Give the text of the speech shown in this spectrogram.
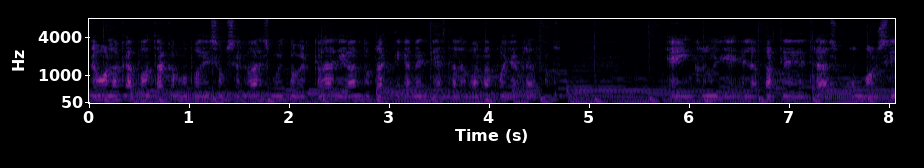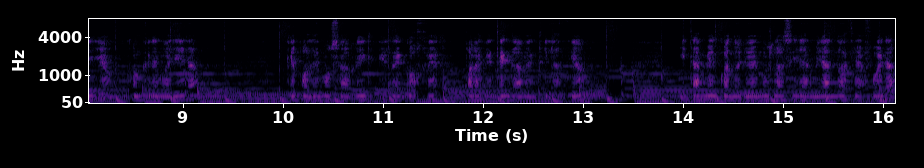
Luego la capota, como podéis observar, es muy cobertora, llegando prácticamente hasta la barra apoyabrazos e incluye en la parte de detrás un bolsillo con cremallera que podemos abrir y recoger para que tenga ventilación y también cuando llevemos la silla mirando hacia afuera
